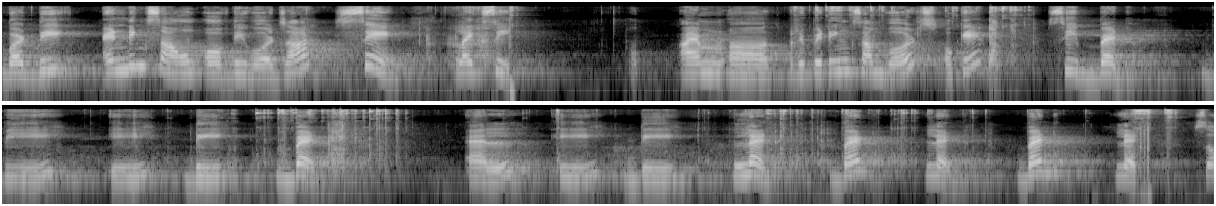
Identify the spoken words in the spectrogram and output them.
but the ending sound of the words are same. Like see i am uh, repeating some words okay? See bed. B e d bed. L e d led bed led bed led so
